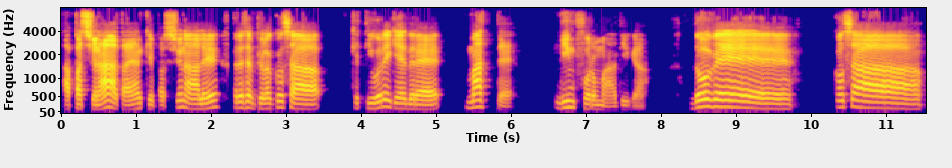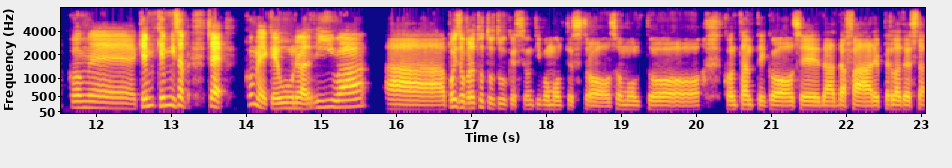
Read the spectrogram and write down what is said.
appassionata e anche passionale. Per esempio, la cosa che ti vorrei chiedere è, ma a te, l'informatica, dove, cosa, come, che, che mi sa, cioè, com'è che uno arriva a... Poi soprattutto tu che sei un tipo molto estroso, molto con tante cose da, da fare per la testa,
